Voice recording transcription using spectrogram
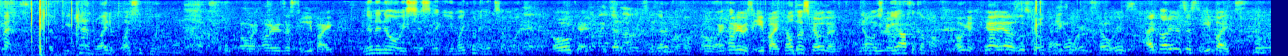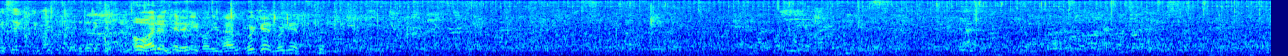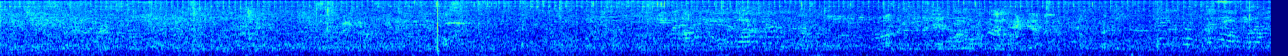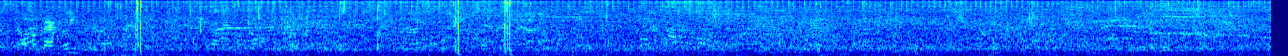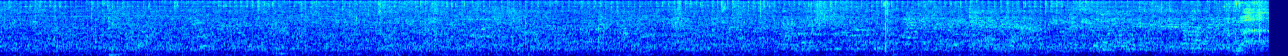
You can't ride a bicycle in Boston. Oh, I thought it was just an e-bike. No, no, no. It's just like you might want to hit someone. Oh, okay. You gotta, you gotta come up. Oh, I thought it was e-bike. I'll just go then. No, let's you go. have to come up. Okay, yeah, yeah, let's go, man. No worries, no worries. I thought it was just e-bikes. No, it's like you might want to hit a kid. Oh, I didn't hit anybody, man. We're good, we're good. Instagram. Ugh.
